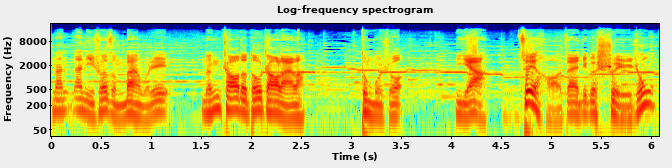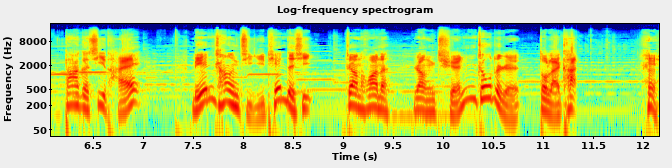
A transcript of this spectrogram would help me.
那那你说怎么办？我这能招的都招来了。”杜牧说：“你呀，最好在这个水中搭个戏台，连唱几天的戏。这样的话呢，让泉州的人都来看。嘿，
